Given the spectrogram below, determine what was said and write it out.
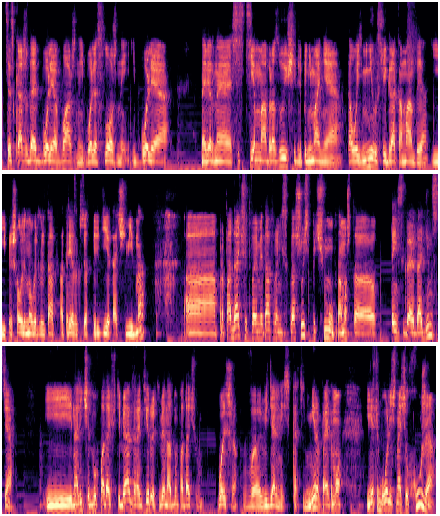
ЦСКА ожидает более важный, более сложный и более, наверное, системообразующий для понимания того, изменилась ли игра команды и пришел ли новый результат, отрезок ждет впереди, это очевидно. А, про подачу твою метафору не соглашусь. Почему? Потому что теннис играет до 11, и наличие двух подач у тебя гарантирует тебе на одну подачу больше в, в идеальной картине мира. Поэтому, если бы Олич начал хуже,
